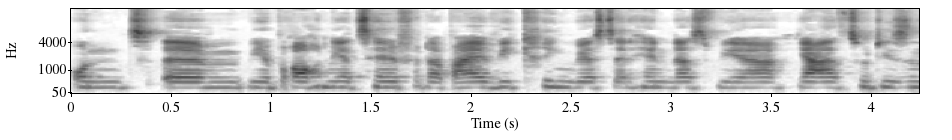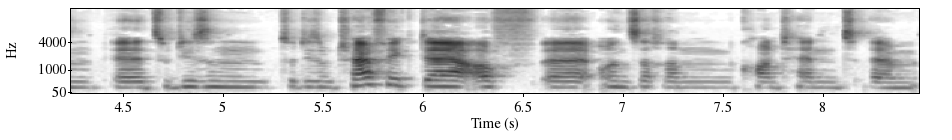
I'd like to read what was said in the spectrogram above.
und ähm, wir brauchen jetzt Hilfe dabei, wie kriegen wir es denn hin, dass wir ja zu diesen äh, zu diesem zu diesem Traffic, der auf äh, unseren Content ähm,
